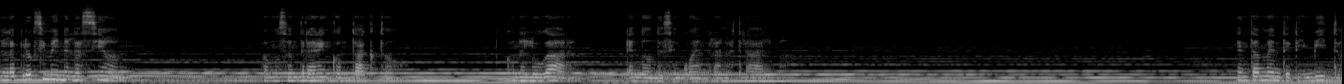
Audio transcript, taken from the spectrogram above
En la próxima inhalación vamos a entrar en contacto con el lugar en donde se encuentra nuestra alma. Lentamente te invito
